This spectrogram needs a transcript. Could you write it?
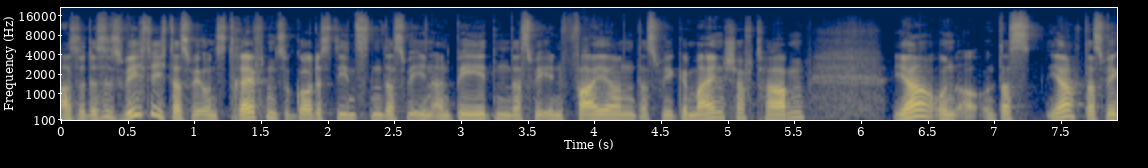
Also das ist wichtig, dass wir uns treffen zu Gottesdiensten, dass wir ihn anbeten, dass wir ihn feiern, dass wir Gemeinschaft haben. Ja, und, und das, ja, dass wir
